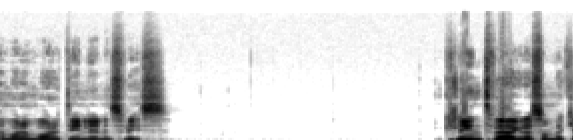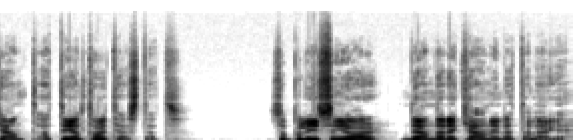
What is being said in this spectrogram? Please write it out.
än vad den varit inledningsvis. Clint vägrar som bekant att delta i testet. Så polisen gör det enda de kan i detta läge.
